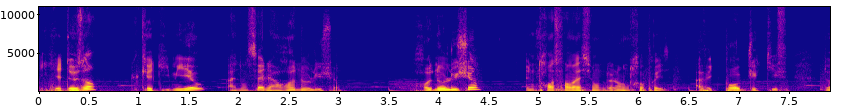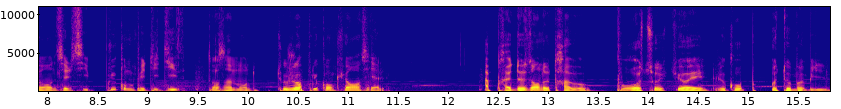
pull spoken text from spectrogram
Il y a deux ans, le Mio annonçait la Renault-Lution. Renault-Lution Une transformation de l'entreprise avec pour objectif de rendre celle-ci plus compétitive dans un monde toujours plus concurrentiel. Après deux ans de travaux pour restructurer le groupe automobile,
